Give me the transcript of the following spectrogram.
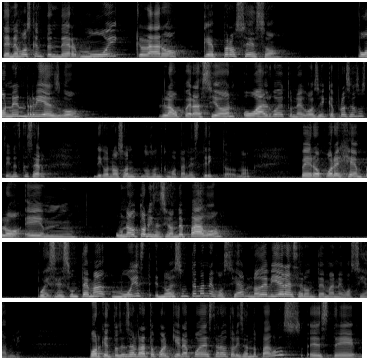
tenemos que entender muy claro qué proceso pone en riesgo la operación o algo de tu negocio y qué procesos tienes que ser. Digo, no son, no son como tan estrictos, ¿no? Pero, por ejemplo, em, una autorización de pago pues es un tema muy, no es un tema negociable, no debiera de ser un tema negociable. Porque entonces al rato cualquiera puede estar autorizando pagos, este,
